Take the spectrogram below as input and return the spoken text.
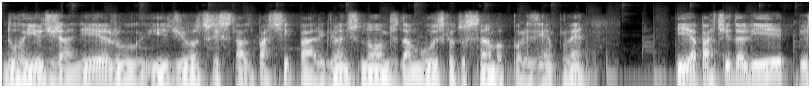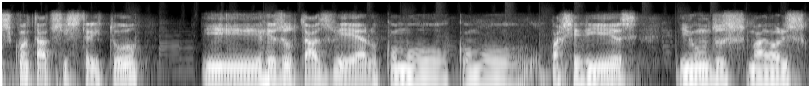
do Rio de Janeiro e de outros estados participarem, grandes nomes da música, do samba, por exemplo, né? E a partir dali esse contato se estreitou e resultados vieram como, como parcerias e um dos maiores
